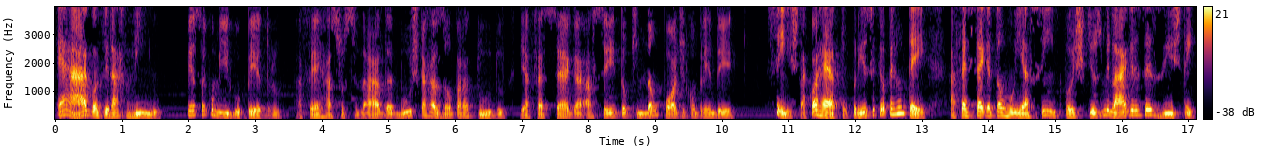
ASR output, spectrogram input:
É a água virar vinho. Pensa comigo, Pedro. A fé raciocinada busca a razão para tudo, e a fé cega aceita o que não pode compreender. Sim, está correto. Por isso que eu perguntei. A fé cega é tão ruim assim, pois que os milagres existem,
